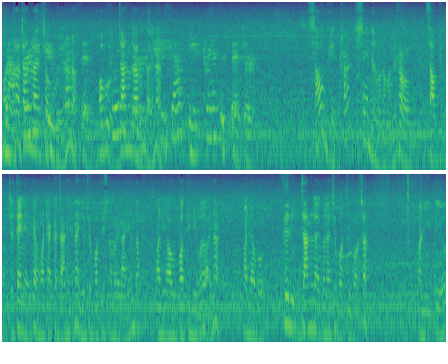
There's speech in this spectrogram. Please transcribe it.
मात्र जानु लागेको छ। ऊ हेर न। अब जानु लाग्यो नि त होइन। साउथ गेट ट्रान्स सेन्टर भनेर भन्दैछ अब साउथ गेट भन्छ त्यहाँनिर क्या म ठ्याक्क जाने होइन। यो चाहिँ बत्तिस नम्बर गाडी हो नि त। अनि अब बत्ती नि भयो होइन। अनि अब फेरि जानु लागेको बेला चाहिँ बत्ती बल्छ। अनि त्यही हो।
